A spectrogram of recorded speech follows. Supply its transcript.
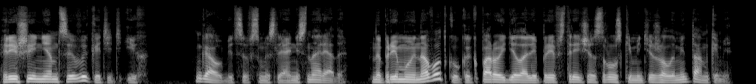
реши немцы выкатить их, гаубицы в смысле, а не снаряды, Напрямую наводку, как порой делали при встрече с русскими тяжелыми танками,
